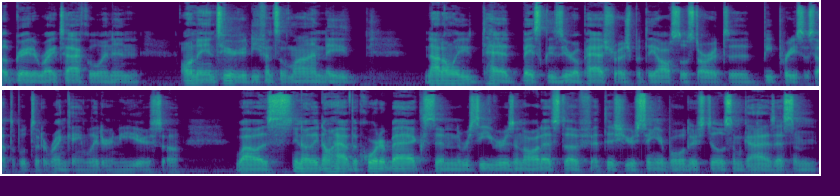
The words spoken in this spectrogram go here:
upgraded right tackle, and then on the interior defensive line, they not only had basically zero pass rush, but they also started to be pretty susceptible to the run game later in the year. So while it's you know they don't have the quarterbacks and the receivers and all that stuff at this year's Senior Bowl, there's still some guys at some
